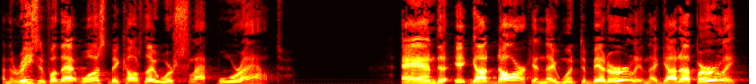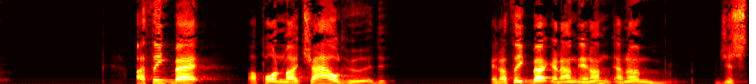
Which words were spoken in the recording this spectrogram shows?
And the reason for that was because they were slap wore out. And it got dark and they went to bed early and they got up early. I think back upon my childhood and I think back and I'm, and I'm, and I'm just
